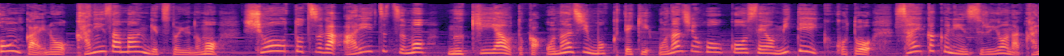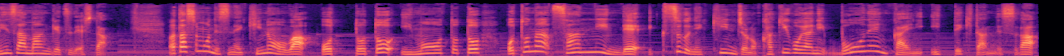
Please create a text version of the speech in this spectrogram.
今回のカニ座満月というのも衝突がありつつも向き合うとか同じ目的、同じ方向性を見ていくことを再確認するようなカニ座満月でした。私もですね、昨日は夫と妹と大人3人ですぐに近所の柿小屋に忘年会に行ってきたんですが、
